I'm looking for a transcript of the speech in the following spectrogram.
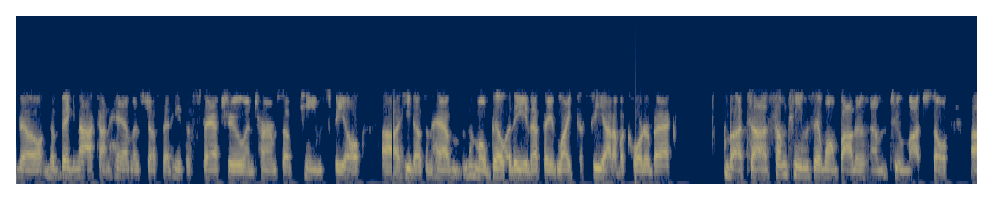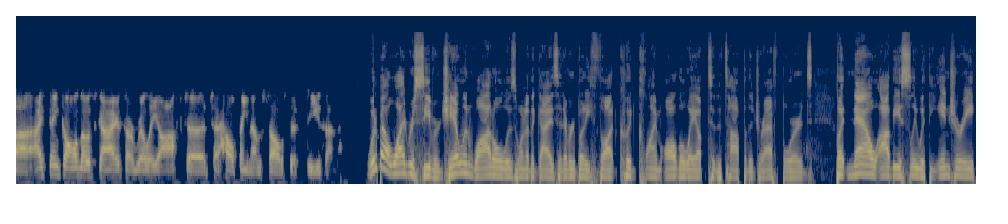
the the big knock on him is just that he's a statue in terms of team feel. Uh, he doesn't have the mobility that they'd like to see out of a quarterback. But uh, some teams it won't bother them too much. So uh, I think all those guys are really off to to helping themselves this season. What about wide receiver? Jaylen Waddle was one of the guys that everybody thought could climb all the way up to the top of the draft boards. But now, obviously, with the injury,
